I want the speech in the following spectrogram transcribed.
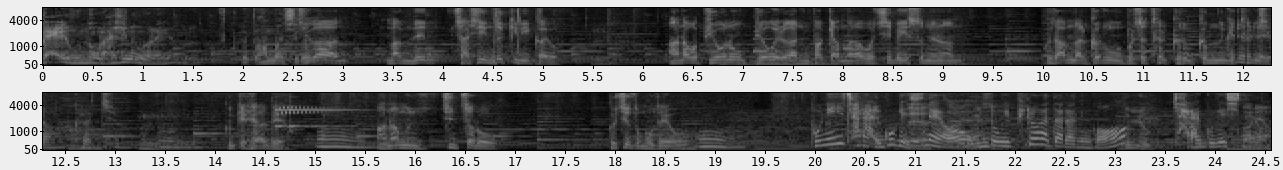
매일 운동을 하시는 거네요. 그러니까. 그래도 한 번씩은 제가 막 내 자신이 느끼니까요. 안 하고 비 오는 비 오고 이래가지고 밖에 안 나가고 집에 있으면은 그 다음 날 걸으면 벌써 털 걸음 걷는 게 틀려요. 그렇죠. 그렇죠. 그렇게 해야 돼요. 음. 안 하면 진짜로 걷지도 못해요. 본인이 잘 알고 계시네요. 네, 알고 운동이 필요하다라는 거. 그럼요. 잘 알고 계시네요.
